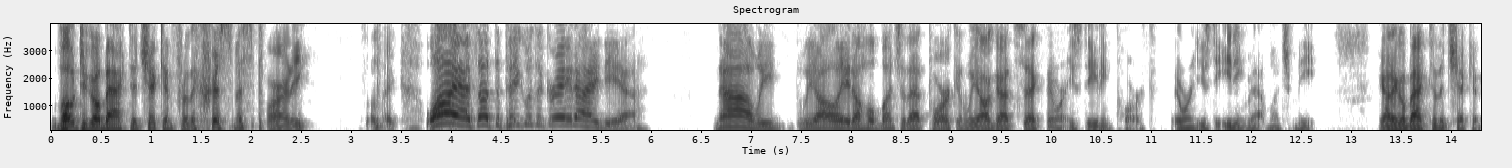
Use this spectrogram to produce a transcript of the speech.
Vote to go back to chicken for the Christmas party. So like, why? I thought the pig was a great idea. No, we we all ate a whole bunch of that pork and we all got sick. They weren't used to eating pork. They weren't used to eating that much meat. Got to go back to the chicken.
